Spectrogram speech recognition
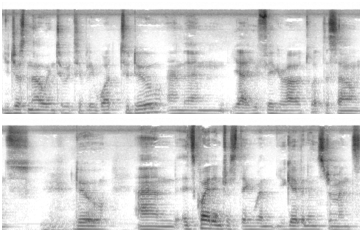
you just know intuitively what to do, and then yeah, you figure out what the sounds do. And it's quite interesting when you give an instrument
